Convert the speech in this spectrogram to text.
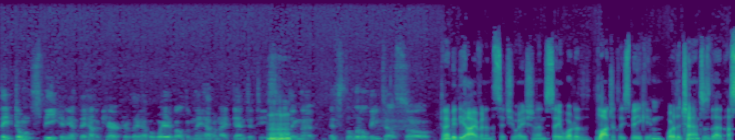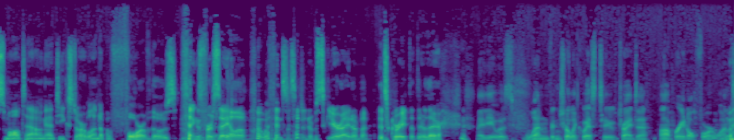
they don't speak, and yet they have a character. They have a way about them. They have an identity. Mhm. Something that it's the little details. So Can I be the Ivan in the situation and say, what are the, logically speaking, what are the chances that a small town antique store will end up with four of those things for sale within such an obscure item? But it's great that they're there. Maybe it was one ventriloquist who tried to operate all four at once.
